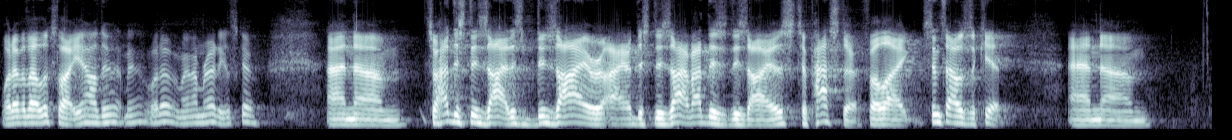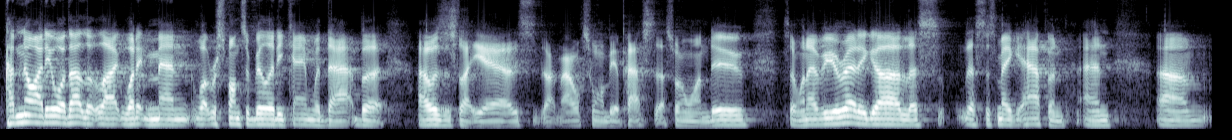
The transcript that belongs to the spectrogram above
whatever that looks like, yeah, I'll do it, man. Whatever, man, I'm ready. Let's go. And um, so I had this desire, this desire, I had this desire, I've had these desires to pastor for like, since I was a kid. And um, I had no idea what that looked like, what it meant, what responsibility came with that. But I was just like, yeah, this is, I just want to be a pastor. That's what I want to do. So whenever you're ready, God, let's, let's just make it happen. And um,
